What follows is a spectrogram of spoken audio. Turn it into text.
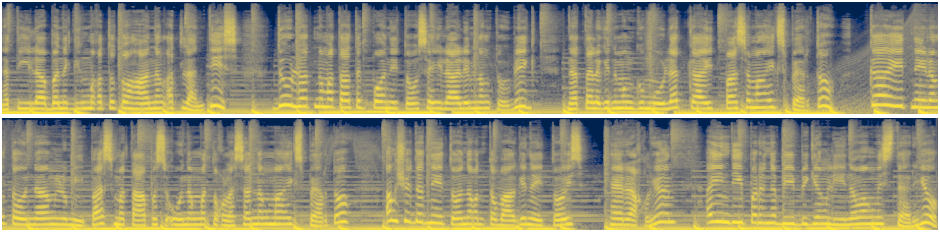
na tila ba naging makatotohanan ng Atlantis. Dulot na matatagpuan ito sa ilalim ng tubig na talaga namang gumulat kahit pa sa mga eksperto. Kahit na ilang taon na ang lumipas matapos unang matuklasan ng mga eksperto, ang syudad nito na kung tawagin ay Toys Heraklion ay hindi pa rin nabibigyang linaw ang misteryo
